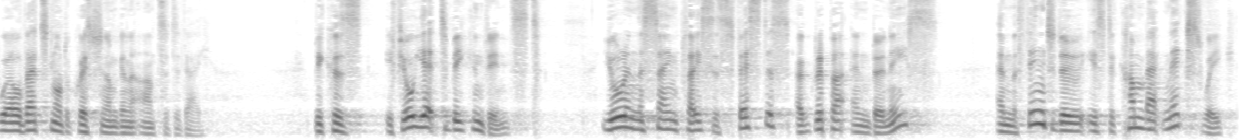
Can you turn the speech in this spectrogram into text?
Well, that's not a question I'm going to answer today. Because if you're yet to be convinced, you're in the same place as Festus, Agrippa, and Bernice. And the thing to do is to come back next week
